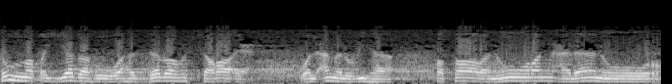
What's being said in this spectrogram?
ثم طيبه وهذبه الشرائع والعمل بها فصار نورا على نور.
